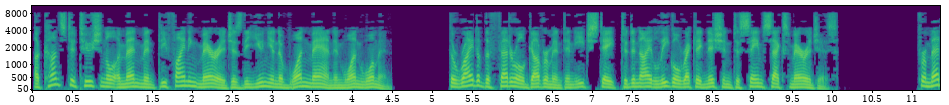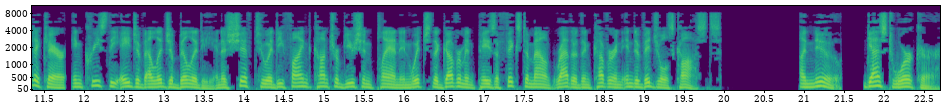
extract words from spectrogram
A constitutional amendment defining marriage as the union of one man and one woman. The right of the federal government and each state to deny legal recognition to same-sex marriages. For Medicare, increase the age of eligibility and a shift to a defined contribution plan in which the government pays a fixed amount rather than cover an individual's costs. A new guest worker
